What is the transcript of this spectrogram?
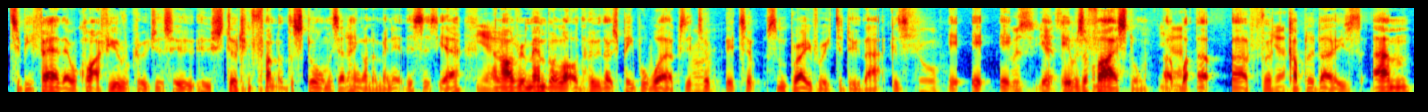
to be fair, there were quite a few recruiters who who stood in front of the storm and said, "Hang on a minute, this is yeah." Yeah. And I remember a lot of who those people were because it Right. took it took some bravery to do that because Sure. it, it, it, It was- it, it was a firestorm Yeah. uh, uh, uh, for a couple of days. Um,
